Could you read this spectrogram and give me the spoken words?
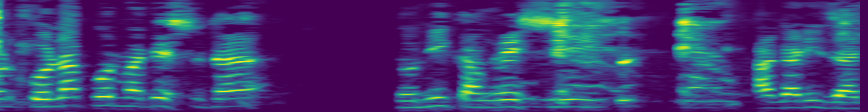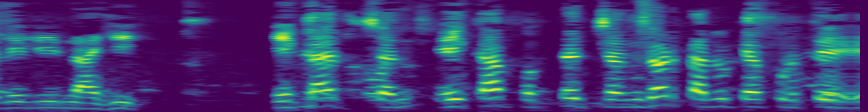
पण कोल्हापूरमध्ये सुद्धा दोन्ही काँग्रेसची आघाडी झालेली नाही. एका चं- एका फक्त चंदगड तालुक्यापुरते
